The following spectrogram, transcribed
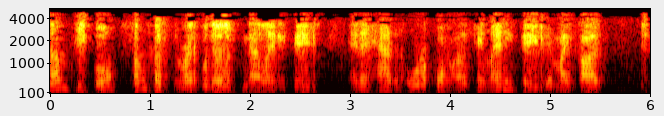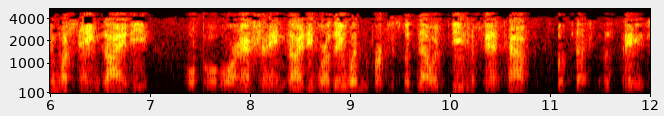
some people, some customers, when they're looking at a landing page and it has an order form on the same landing page, it might cause too much anxiety or, or, or extra anxiety where they wouldn't purchase. But that would be a fantastic test for this page.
